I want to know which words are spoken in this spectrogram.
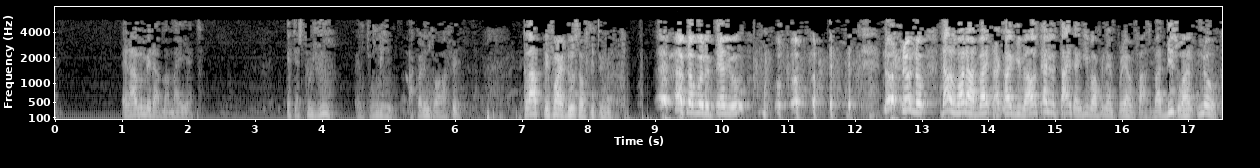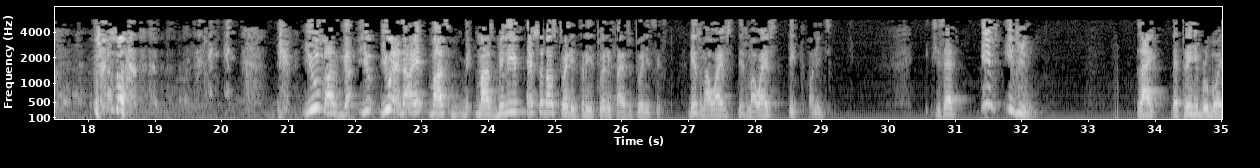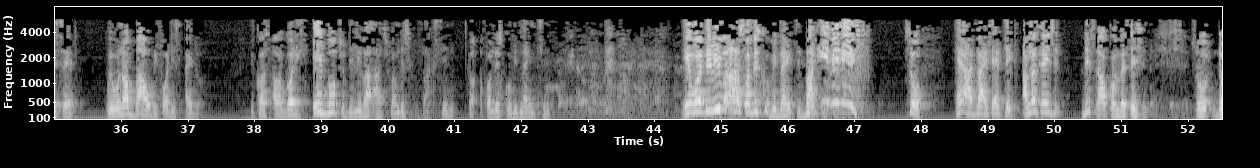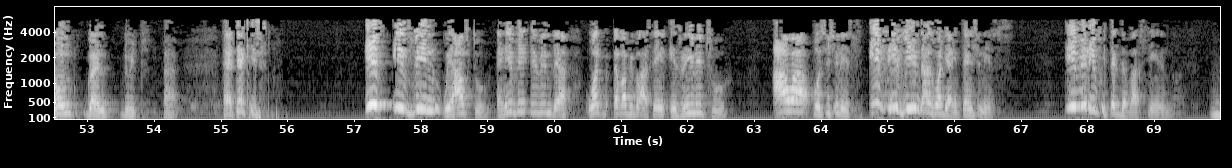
And I haven't made up my mind yet. It is to you and to me, according to our faith. Clap before I do something to you. I'm not going to tell you. no, no, no. That's one advice I can't give. I'll tell you tithe and give offering and pray and fast. But this one, no. so, you must, you, you and I must, must believe Exodus 23, 25 to 26. This is my wife's, this is my wife's take on it. She said, if even, like the three Hebrew boys said, we will not bow before this idol. Because our God is able to deliver us from this vaccine, uh, from this COVID 19. he will deliver us from this COVID 19. But even if, so her advice, her take, I'm not saying she, this is our conversation. So don't go and do it. Uh, her take is if even we have to, and even even there, whatever people are saying is really true, our position is if even that's what their intention is, even if we take the vaccine,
